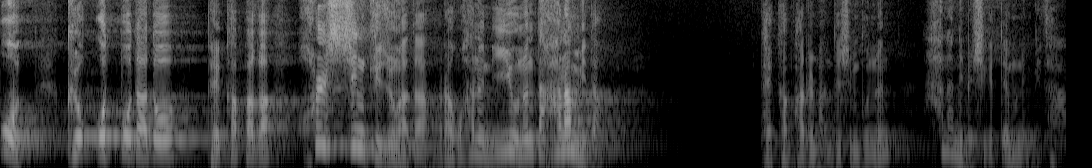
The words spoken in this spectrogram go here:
옷, 그 옷보다도 백합화가 훨씬 귀중하다라고 하는 이유는 딱 하나입니다. 백합화를 만드신 분은 하나님이시기 때문입니다.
